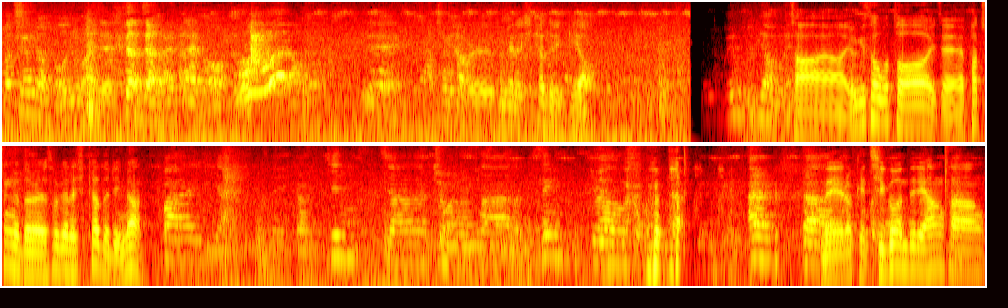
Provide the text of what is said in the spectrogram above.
파충샵 저주가 이제 세단장을 할까 해서 왔는데요. 이제 파충샵을 소개를 시켜드릴게요. 자 여기서부터 이제 파충류들을 소개를 시켜드리면 빠야 내가 진짜 좋아하는 사람이 생겨서 알다. 네 이렇게 직원들이 항상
